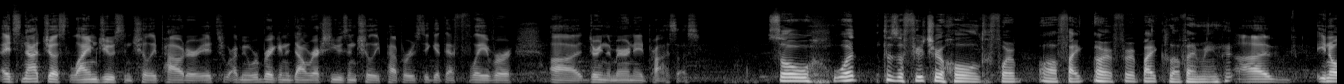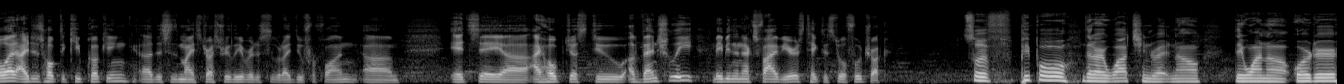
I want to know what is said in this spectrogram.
it's not just lime juice and chili powder. It's, I mean, we're breaking it down. We're actually using chili peppers to get that flavor uh, during the marinade process. So, what does the future hold for uh, fight or for Bike Club? I mean, Uh, you know what? I just hope to keep cooking. Uh, this is my stress reliever. This is what I do for fun. Um, it's a. Uh, I hope just to eventually, maybe in the next five years, take this to a food truck. so if people that are watching right now they want to order,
